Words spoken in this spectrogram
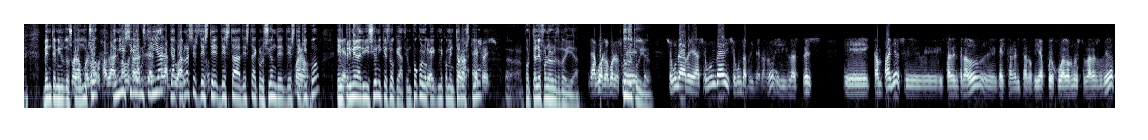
20 minutos bueno, como pues mucho. A, hablar, a, mí sí que me gustaría que, que, hablases de, este, de, esta, de esta eclosión de, de este bueno, equipo en bien. primera división y qué es lo que hace. Un poco lo bien. que me comentabas bueno, tú es. uh, por teléfono el otro día. De acuerdo, bueno. Todo es, tuyo. Segunda B a segunda y segunda primera, ¿no? Y las tres eh, campañas, eh, está de entrenador, eh, Garitano, que ya fue jugador nuestro en la Real Sociedad,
